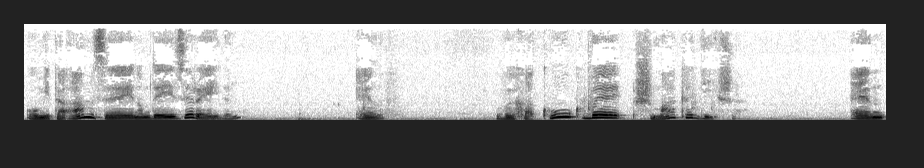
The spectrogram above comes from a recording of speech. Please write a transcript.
Om am zijn om deze reden. Elf. We hakuk be Shma Kadisha. En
